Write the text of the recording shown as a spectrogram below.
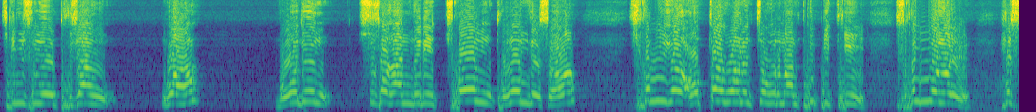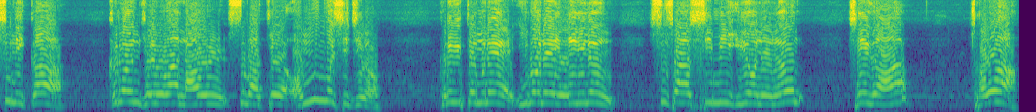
김승호 부장과 모든 수사관들이 총 동원돼서 혐의가 없다고 하는 쪽으로만 PPT 설명을 했으니까 그런 결과가 나올 수밖에 없는 것이지요. 그렇기 때문에 이번에 열리는 수사심의위원회는 제가 저와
